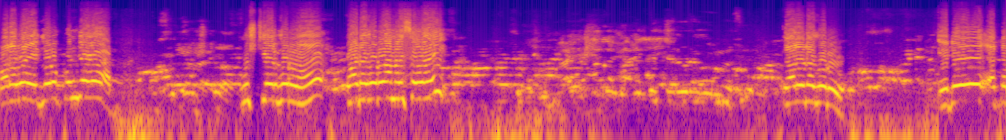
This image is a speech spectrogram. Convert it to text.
বড় ভাই, গরু কোন জায়গার কুষ্টিয়ার গরু হ্যাঁ? কটা গরু আনা হয়েছে ভাই? তেরোটা গরু। এটা একটা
